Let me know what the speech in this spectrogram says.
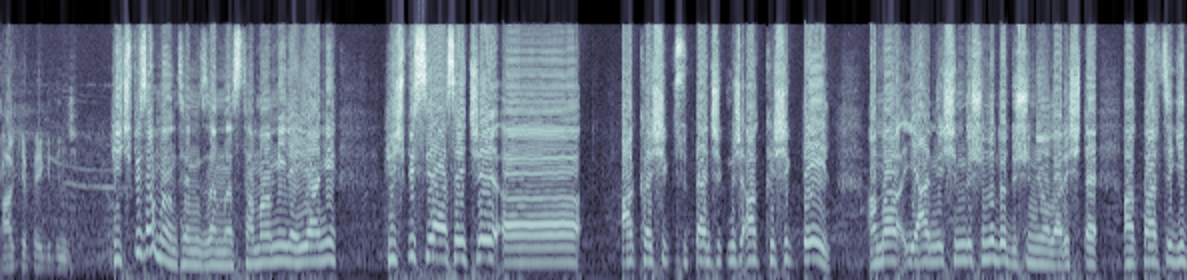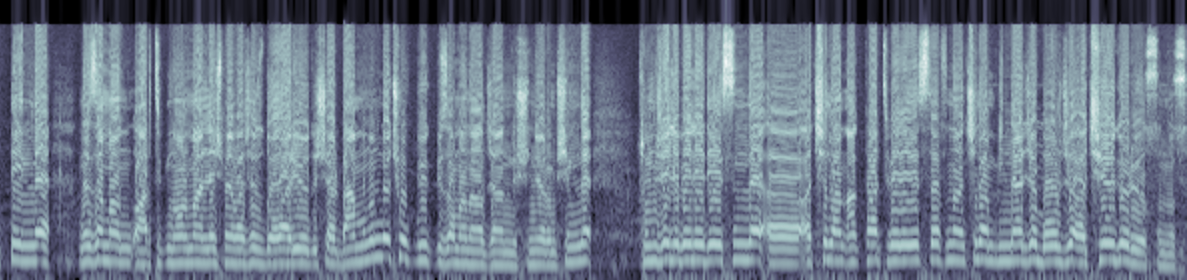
AKP gidince? Hiçbir zaman temizlenmez tamamıyla. Yani hiçbir siyasetçi e, ak kaşık sütten çıkmış ak kaşık değil. Ama yani şimdi şunu da düşünüyorlar işte AK Parti gittiğinde ne zaman artık normalleşmeye başladı dolar euro düşer. Ben bunun da çok büyük bir zaman alacağını düşünüyorum. Şimdi Tunceli Belediyesi'nde e, açılan AK Parti Belediyesi tarafından açılan binlerce borcu açığı görüyorsunuz.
